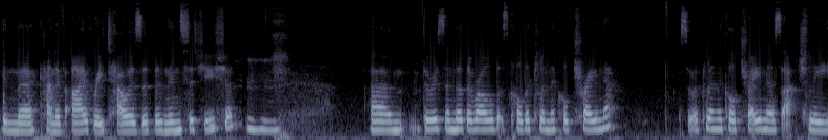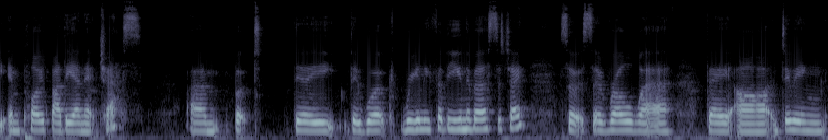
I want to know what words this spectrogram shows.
in the kind of ivory towers of an institution. Mm-hmm. Um, there is another role that's called a clinical trainer. So a clinical trainer is actually employed by the NHS, um, but they they work really for the university. So it's a role where they are doing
